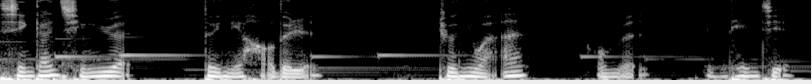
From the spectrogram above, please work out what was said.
心甘情愿对你好的人。祝你晚安，我们明天见。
